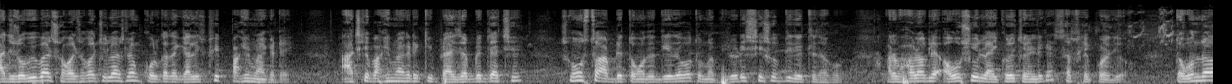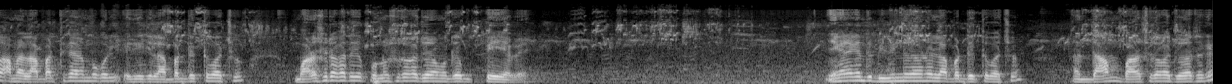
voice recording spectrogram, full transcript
আজ রবিবার সকাল সকাল চলে আসলাম কলকাতা গ্যালি স্ট্রিট পাখির মার্কেটে আজকে পাখির মার্কেটে কী প্রাইস আপডেট যাচ্ছে, সমস্ত আপডেট তোমাদের দিয়ে দেবো। তোমরা ভিডিওটি শেষ অবধি দেখতে থাকো। আর ভালো লাগলে অবশ্যই লাইক করে চ্যানেলটিকে সাবস্ক্রাইব করে দিও। তো বন্ধুরা, আমরা লাভবার থেকে আরম্ভ করি। এদিকে যে লাভবার দেখতে পাচ্ছ, বারোশো টাকা থেকে পনেরোশো টাকা জোড়ার মধ্যে পেয়ে যাবে। এখানে কিন্তু বিভিন্ন ধরনের লাভবার দেখতে পাচ্ছ। দাম বারোশো টাকা জোড়া থেকে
